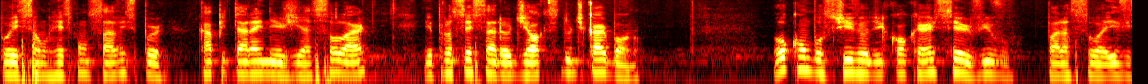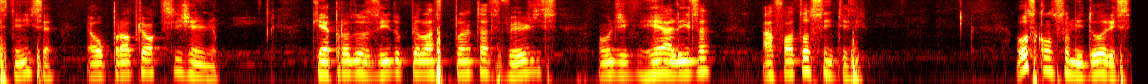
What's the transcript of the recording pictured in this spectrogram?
pois são responsáveis por captar a energia solar e processar o dióxido de carbono. O combustível de qualquer ser vivo para sua existência é o próprio oxigênio, que é produzido pelas plantas verdes, onde realiza a fotossíntese. Os consumidores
